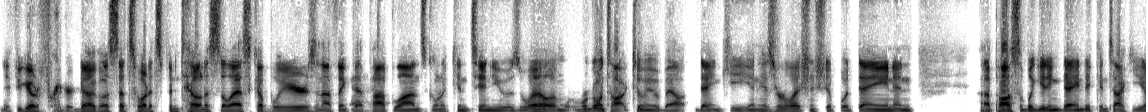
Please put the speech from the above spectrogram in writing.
If you go to Frederick Douglass, that's what it's been telling us the last couple of years, and I think yeah. that pipeline is going to continue as well. And we're going to talk to him about Dane Key and his relationship with Dane, and uh, possibly getting Dane to Kentucky.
